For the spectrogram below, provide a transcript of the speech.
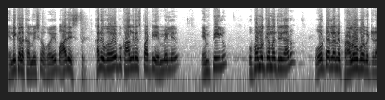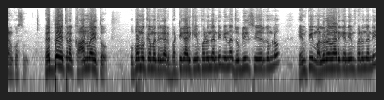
ఎన్నికల కమిషన్ ఒకవైపు ఆదేశిస్తుంది. కానీ ఒకవైపు కాంగ్రెస్ పార్టీ ఎమ్మెల్యేలు ఎంపీలు ఉప ముఖ్యమంత్రి గారు ఓటర్లను ప్రలోభ పెట్టడానికి కోసం పెద్ద ఎత్తున కాన్వాయ్తో ఉప ముఖ్యమంత్రి గారి భట్టి గారికి ఏం పని ఉందండి నిన్న జూబ్లీహిల్స్ నియోజకవర్గంలో? ఎంపీ మల్లురావు గారికి ఏం పని ఉందండి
